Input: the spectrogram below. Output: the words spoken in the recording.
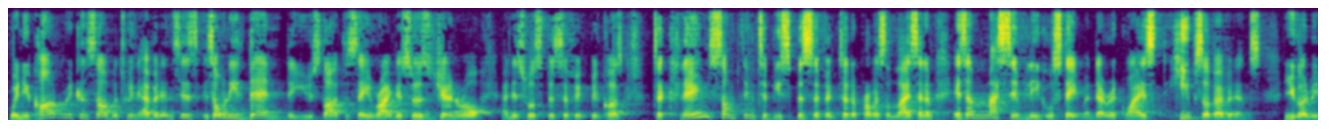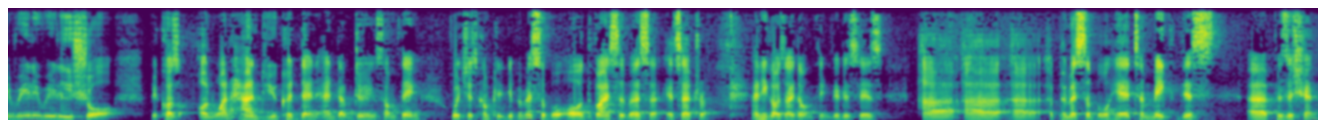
When you can't reconcile between evidences, it's only then that you start to say, right, this was general and this was specific. Because to claim something to be specific to the Prophet ﷺ is a massive legal statement that requires heaps of evidence. You've got to be really, really sure. Because on one hand, you could then end up doing something which is completely permissible, or vice versa, etc. And he goes, I don't think that this is uh, uh, uh, permissible here to make this uh, position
